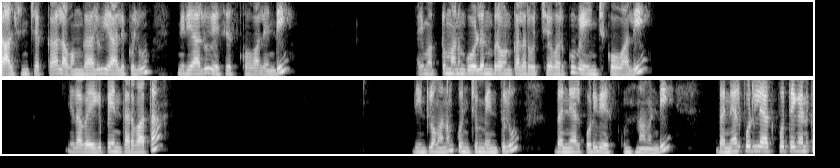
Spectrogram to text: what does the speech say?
దాల్చిన చెక్క లవంగాలు యాలకులు మిరియాలు వేసేసుకోవాలండి. అవి మొత్తం మనం గోల్డెన్ బ్రౌన్ కలర్ వచ్చే వరకు వేయించుకోవాలి. ఇలా వేగిపోయిన తర్వాత దీంట్లో మనం కొంచెం మెంతులు ధనియాల పొడి వేసుకుంటున్నామండి. ధనియాల పొడి లేకపోతే కనుక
